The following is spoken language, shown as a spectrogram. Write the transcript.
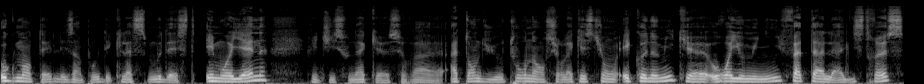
augmentait les impôts des classes modestes et moyennes. Richie Sunak euh, sera attendu au tournant sur la question économique euh, au Royaume-Uni, fatale à l'Istrus.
